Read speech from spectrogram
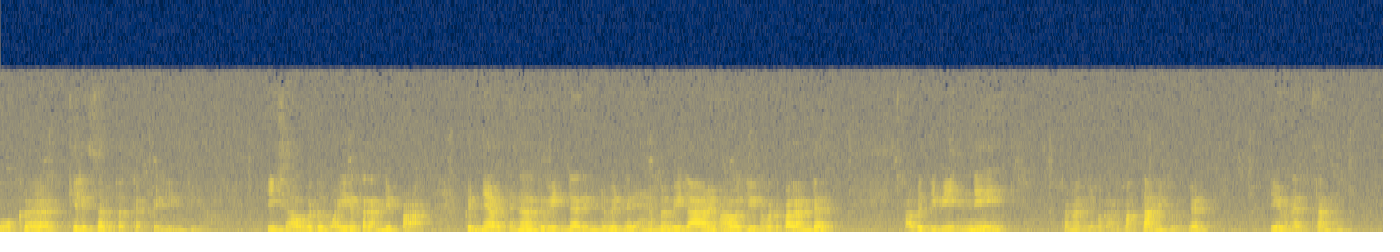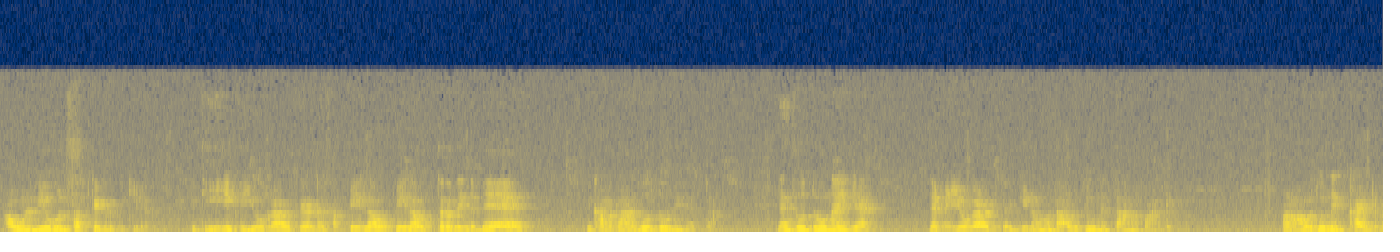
ඕක කෙලෙසකට වෙන්න ඉඩ තියෙනවා. ඒ නිසා ඔකට වෛර කරන්න එපා. ඒක නැවත නැවත වෙන්න අරින්න වෙන්න හැම වෙලාවෙම අවදි වෙනකොට බලන්න අවදි වෙන්නේ තමන්ගේම කර්මස්ථානේ තුළ. එහෙම නැත්නම් අවුල් විවුල් සත්‍යකරද කියලා. ඉතින් ඒක යෝගාවචරයට සපේලා උපේලා උත්තර දෙන්න බෑ. මේ කමඨාන සුද්ධ උනේ නැත්තම්. දැන් සුද්ධ උනායි කියන්නේ. දැන් මේ යෝගාවචර කියනවා මට අවදි උනේ තානපාට. මම අවදි උනේ කයටම.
